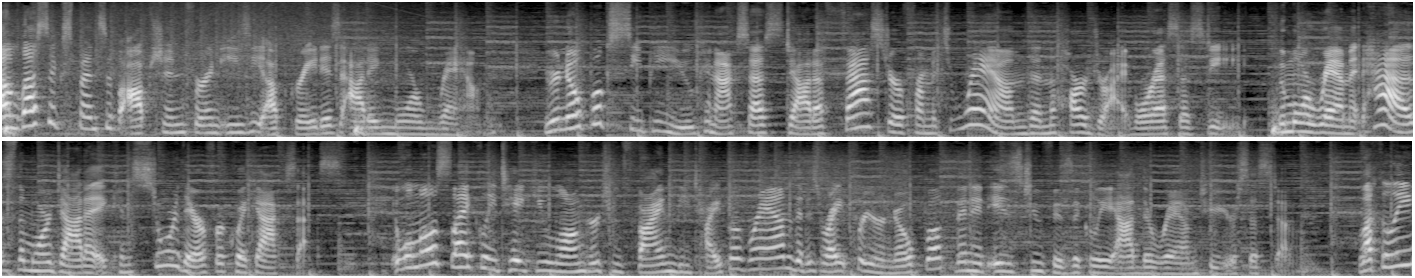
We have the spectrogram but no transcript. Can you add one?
A less expensive option for an easy upgrade is adding more RAM. Your notebook's CPU can access data faster from its RAM than the hard drive or SSD. The more RAM it has, the more data it can store there for quick access. It will most likely take you longer to find the type of RAM that is right for your notebook than it is to physically add the RAM to your system. Luckily,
